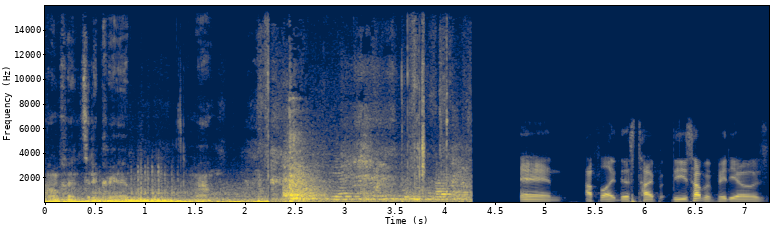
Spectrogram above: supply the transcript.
I'm finna to the crib. I'm out. And I feel like this type these type of videos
